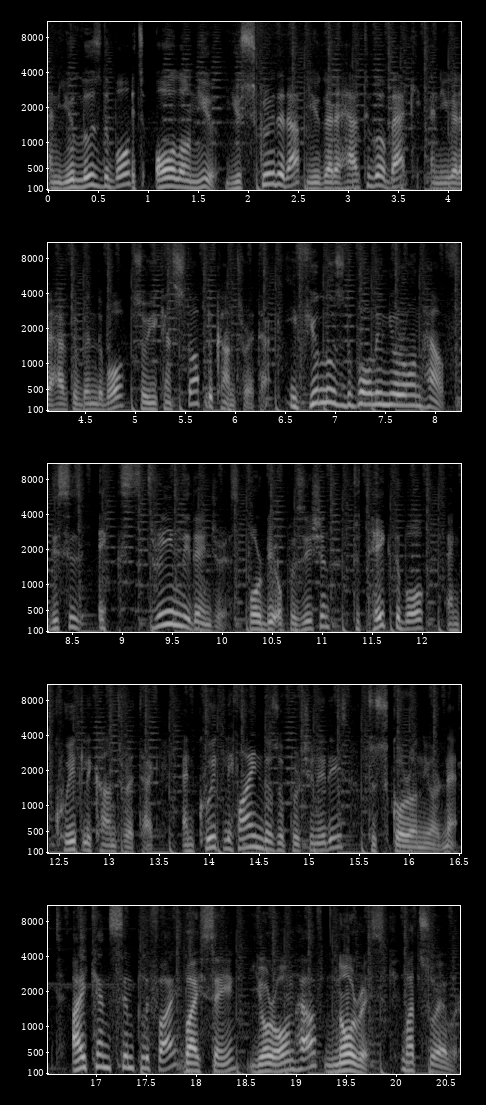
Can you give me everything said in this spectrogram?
and you lose the ball, it's all on you. You screwed it up, you gotta have to go back and you gotta have to win the ball so you can stop the counter attack. If you lose the ball in your own half, this is extremely dangerous for the opposition to take the ball and quickly counter attack and quickly find those opportunities to score on your net. I can simplify by saying your own half, no risk whatsoever.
